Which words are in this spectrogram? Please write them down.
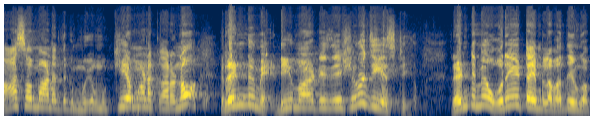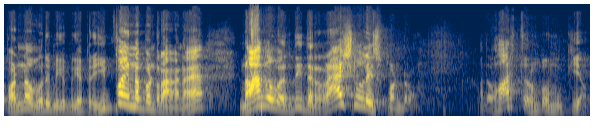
நாசமானதுக்கு மிக முக்கியமான காரணம் ரெண்டுமே. டிமானிட்டைசேஷனும் ஜிஎஸ்டியும் ரெண்டுமே ஒரே டைமில் வந்து இவங்க பண்ண ஒரு மிக மிகப்பெரிய இப்போ என்ன பண்ணுறாங்கன்னா நாங்கள் வந்து இதை ரேஷ்னலைஸ் பண்ணுறோம் அந்த வார்த்தை ரொம்ப முக்கியம்.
